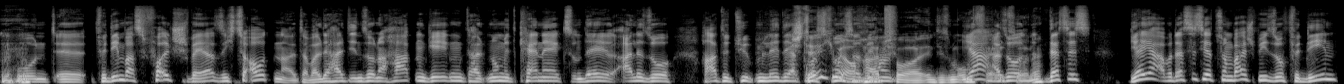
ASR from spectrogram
Mhm. Und äh, für den war es voll schwer, sich zu outen, Alter, weil der halt in so einer harten Gegend halt nur mit Kennex und ey, alle so harte Typen, Leder Stell ich mir auch hart haben, vor in diesem Umfeld. Ja, also so, ne? das ist, ja, ja, aber das ist ja zum Beispiel so für den,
